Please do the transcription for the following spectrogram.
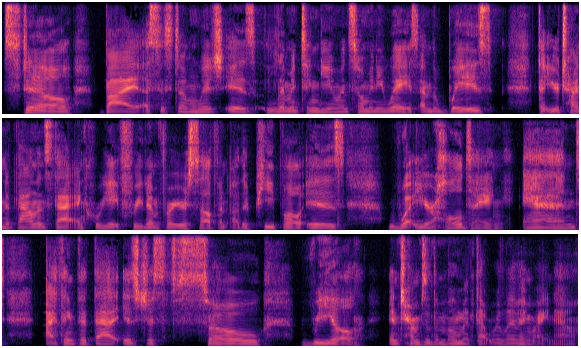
still by a system which is limiting you in so many ways. And the ways that you're trying to balance that and create freedom for yourself and other people is what you're holding. And I think that that is just so real in terms of the moment that we're living right now.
